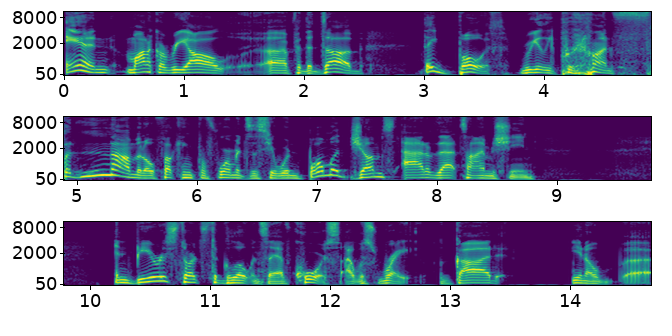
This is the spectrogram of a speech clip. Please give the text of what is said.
and Monica Rial uh, for the dub, they both really put on phenomenal fucking performances here. When Bulma jumps out of that time machine – and Beerus starts to gloat and say, Of course, I was right. A God, you know, uh,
